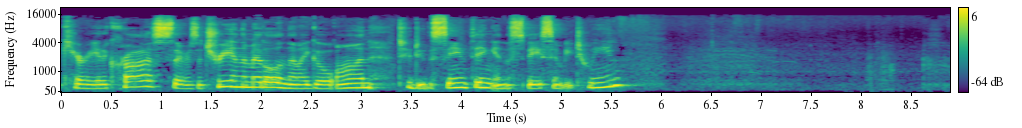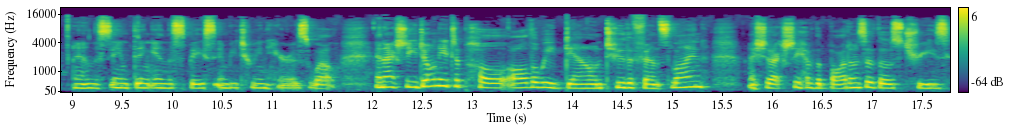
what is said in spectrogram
Carry it across, there's a tree in the middle and then I go on to do the same thing in the space in between. And the same thing in the space in between here as well. And actually you don't need to pull all the way down to the fence line. I should actually have the bottoms of those trees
